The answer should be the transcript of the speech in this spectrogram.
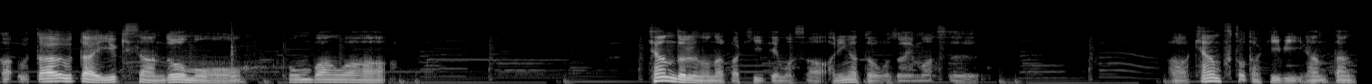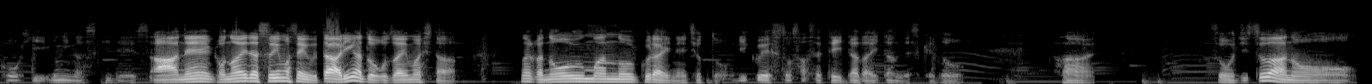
あ、歌うたいゆきさんどうも、こんばんは。キャンドルの中聞いてますありがとうございます。あ、キャンプと焚き火、ランタンコーヒー、海が好きです。あーね、この間すいません。歌ありがとうございました。なんかノーウマンのくらいね、ちょっとリクエストさせていただいたんですけど、はい。そう、実はあの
